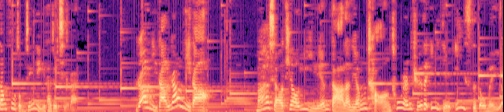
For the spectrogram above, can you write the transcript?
当副总经理，他就起来。让你当，让你当。马小跳一连打了两场，突然觉得一点意思都没有。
